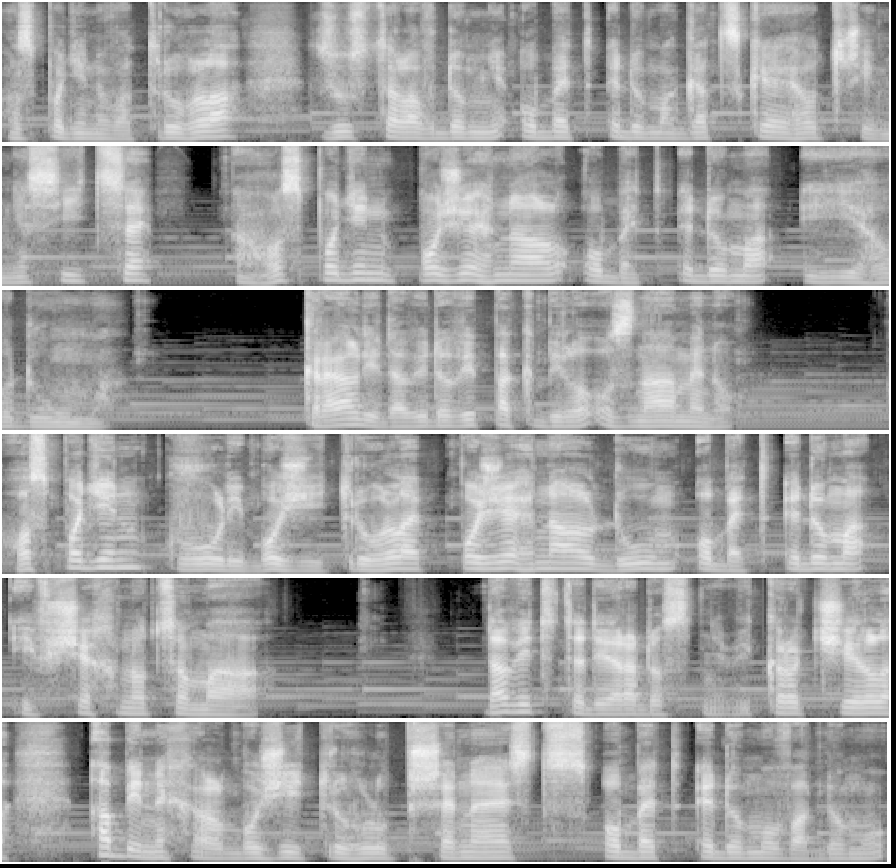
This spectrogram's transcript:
Hospodinova truhla zůstala v domě obed Edoma Gatského tři měsíce a hospodin požehnal obed Edoma i jeho dům. Králi Davidovi pak bylo oznámeno – Hospodin kvůli boží truhle požehnal dům obed Edoma i všechno, co má. David tedy radostně vykročil, aby nechal boží truhlu přenést z obed Edomova domu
